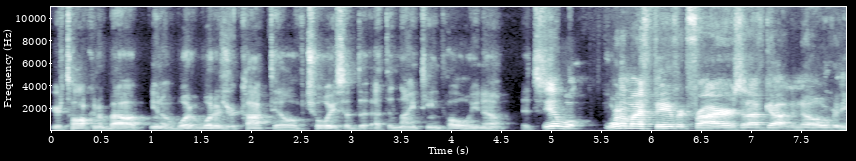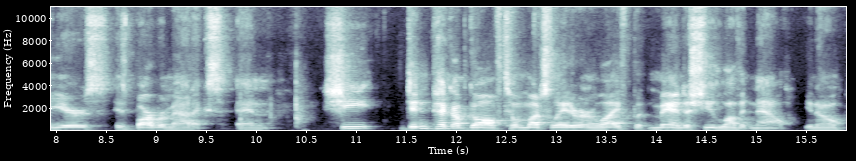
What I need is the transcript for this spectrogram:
you're talking about, you know, what what is your cocktail of choice at the at the 19th hole, you know? It's Yeah, well, one of my favorite friars that I've gotten to know over the years is Barbara Maddox, and she didn't pick up golf till much later in her life, but man, does she love it now, you know?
